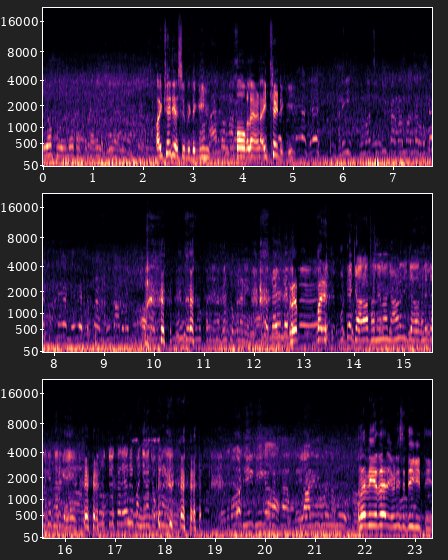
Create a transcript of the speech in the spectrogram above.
ਤੇ ਉਹ ਪੂਰਨ ਦੇ ਟਰੈਕਟਰ ਸਾਰੇ ਲੱਗੇ ਆ। ਇੱਥੇ ਜੇਸੀਬੀ ਡਿੱਗੀ ਪੋਕ ਲੈਣ ਇੱਥੇ ਡਿੱਗੀ। ਪੰਜੇ ਨਾਲ ਫਿਰ ਚੁੱਕ ਲੈਣੇ ਆ ਤੇ ਭਾਜੀ ਬੁੱਢੇ ਜ਼ਿਆਦਾ ਥੱਲੇ ਨਾ ਜਾਣ ਜੀ ਜ਼ਿਆਦਾ ਥੱਲੇ ਚਲ ਕੇ ਫਿਰ ਗਏ। ਤੇ ਉੱਤੇ ਉੱਤੇ ਰਹੇ ਉਹਨੇ ਪੰਜੇ ਨਾਲ ਚੁੱਕ ਲੈਣੇ ਉਹ ਠੀਕ ਠੀਕ ਆ। ਲਾਗੀ ਉਹਨੇ ਵੀਰ ਨੇ ਹਜੇ ਵੀ ਨਹੀਂ ਸਿੱਧੀ ਕੀਤੀ।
